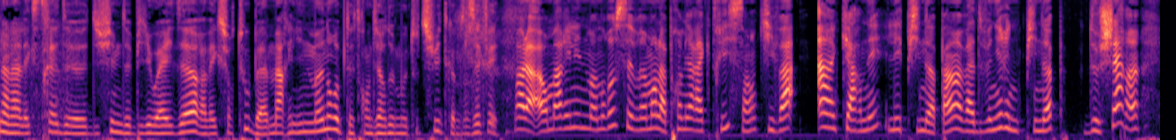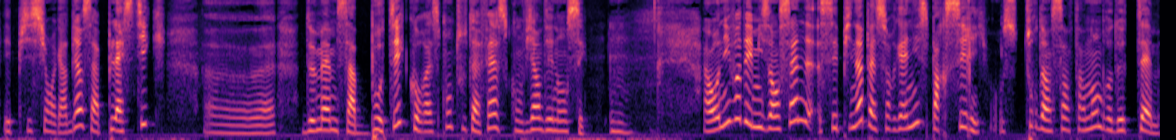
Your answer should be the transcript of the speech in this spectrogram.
Voilà l'extrait du film de Billy Wilder avec surtout bah, Marilyn Monroe. Peut-être en dire deux mots tout de suite, comme ça c'est fait. Voilà, alors Marilyn Monroe, c'est vraiment la première actrice hein, qui va incarner les pin-up. Hein. Elle va devenir une pin-up de chair. Hein. Et puis si on regarde bien, sa plastique, euh, de même sa beauté, correspond tout à fait à ce qu'on vient d'énoncer. Mm. Alors au niveau des mises en scène, ces pin-up, elles s'organisent par série, autour d'un certain nombre de thèmes.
